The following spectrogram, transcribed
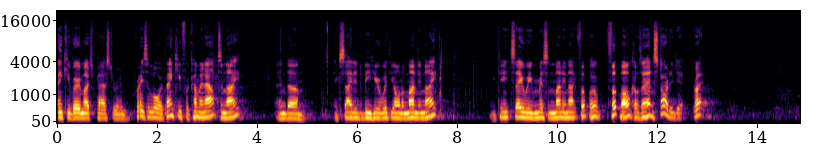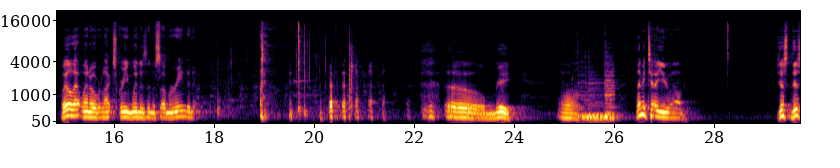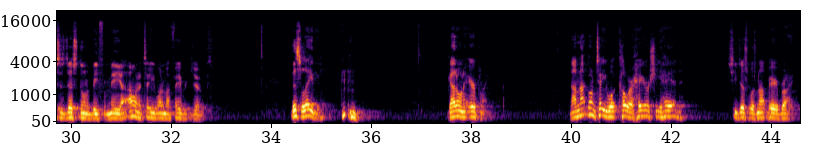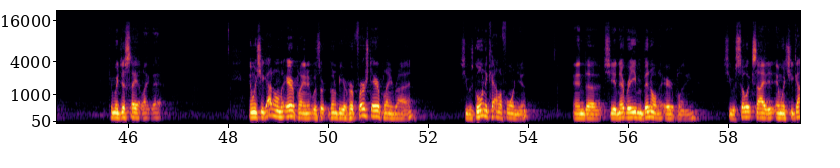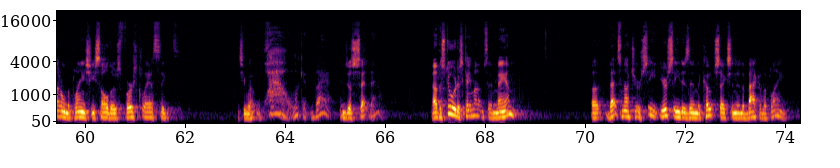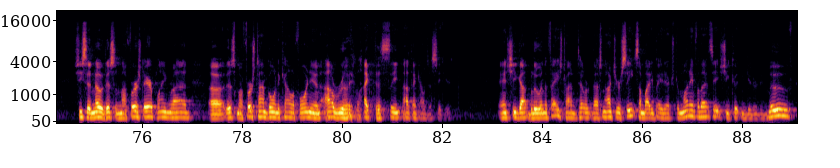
Thank you very much, Pastor, and praise the Lord. Thank you for coming out tonight, and um, excited to be here with you on a Monday night. We can't say we're missing Monday night football football because it hadn't started yet, right? Well, that went over like screen windows in a submarine, didn't it? oh, me. Oh. Let me tell you, um, just this is just going to be for me. I, I want to tell you one of my favorite jokes. This lady got on an airplane. Now, I'm not going to tell you what color hair she had. She just was not very bright. Can we just say it like that? And when she got on the airplane, it was going to be her first airplane ride. She was going to California, and uh, she had never even been on an airplane. She was so excited. And when she got on the plane, she saw those first class seats. And she went, Wow, look at that. And just sat down. Now, the stewardess came up and said, Ma'am, uh, that's not your seat. Your seat is in the coach section in the back of the plane. She said, No, this is my first airplane ride. Uh, this is my first time going to California, and I really like this seat, and I think I'll just sit here. And she got blue in the face trying to tell her, That's not your seat. Somebody paid extra money for that seat. She couldn't get her to move.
